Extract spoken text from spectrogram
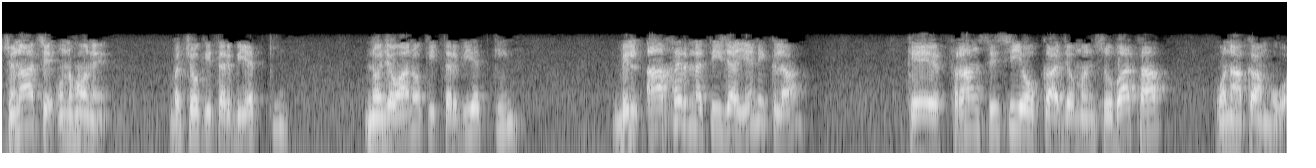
چنانچہ انہوں نے بچوں کی تربیت کی، نوجوانوں کی تربیت کی۔ بالآخر نتیجہ یہ نکلا کہ فرانسیسیوں کا جو منصوبہ تھا وہ ناکام ہوا۔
